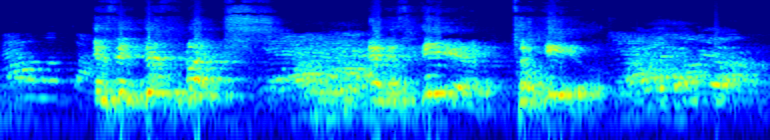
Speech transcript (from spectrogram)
Power of God. is in this place and is here to heal. Hallelujah.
